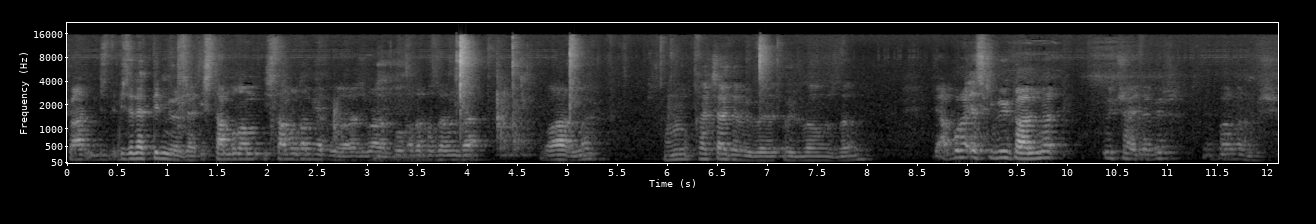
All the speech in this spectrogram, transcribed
Şu an biz, biz de net bilmiyoruz yani İstanbul'da mı, İstanbul'da mı yapıyorlar acaba bu Adapazarı'nda var mı? Bunu kaç ayda bir böyle uygulamamız lazım? Ya bunu eski büyük alimler 3 ayda bir yaparlarmış.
